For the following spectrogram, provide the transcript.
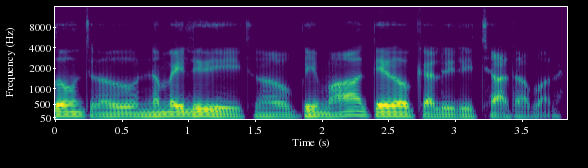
ဆုံးကျွန်တော်တို့နမိတ်လေးတွေကျွန်တော်တို့ပေးမှာတဲတော့ကတ်လေးတွေချထားပါတယ်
